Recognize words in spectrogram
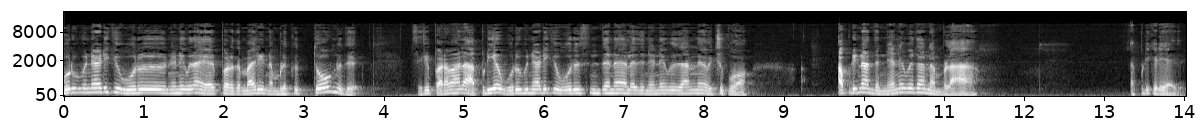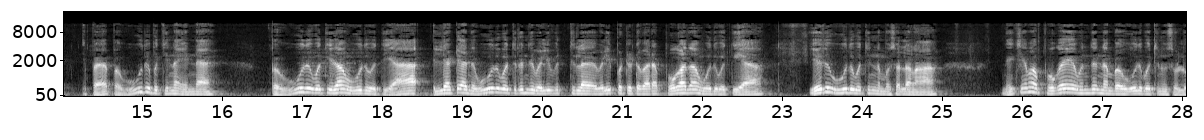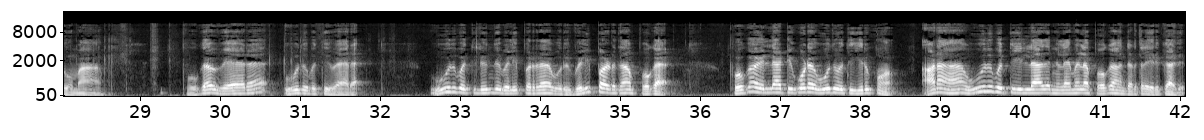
ஒரு வினாடிக்கு ஒரு நினைவு தான் ஏற்படுற மாதிரி நம்மளுக்கு தோணுது. சரி பரவாயில்ல அப்படியே ஒரு வினாடிக்கு ஒரு சிந்தனை அல்லது நினைவு தானே வச்சுக்குவோம். அப்படின்னா அந்த நினைவு தான் நம்மளா? அப்படி கிடையாது. இப்போ இப்போ ஊதுபத்தினா என்ன? இப்போ ஊதுபத்தி தான் ஊதுபத்தியா? இல்லாட்டி அந்த ஊதுபத்திலேருந்து வெளிவத்தில் வெளிப்பட்டுட்டு வர புகை தான் ஊதுபத்தியா? எது ஊதுபத்தின்னு நம்ம சொல்லலாம்? நிச்சயமாக புகையை வந்து நம்ம ஊதுபத்தின்னு சொல்லுவோமா? புகை வேற ஊதுபத்தி வேற. ஊதுபத்திலேருந்து வெளிப்படுற ஒரு வெளிப்பாடு தான் புகை. புகை இல்லாட்டி கூட ஊதுபத்தி இருக்கும். ஆனால் ஊதுபத்தி இல்லாத நிலைமையில் புகை அந்த இடத்துல இருக்காது.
